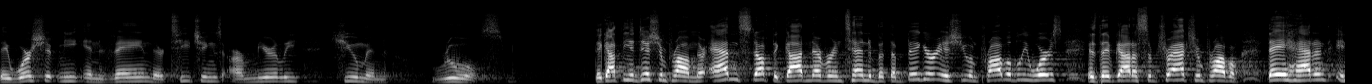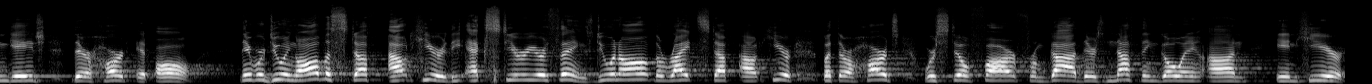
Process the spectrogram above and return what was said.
They worship me in vain. Their teachings are merely human rules. They got the addition problem. They're adding stuff that God never intended. But the bigger issue, and probably worse, is they've got a subtraction problem. They hadn't engaged their heart at all. They were doing all the stuff out here, the exterior things, doing all the right stuff out here, but their hearts were still far from God. There's nothing going on in here.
